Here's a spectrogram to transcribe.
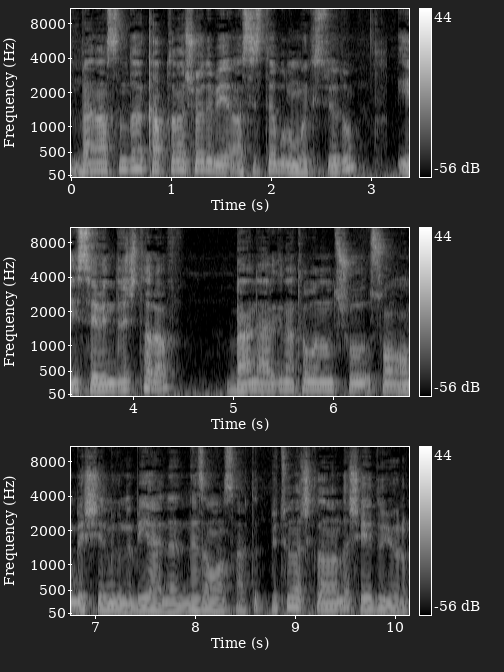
Ben aslında kaptana şöyle bir asiste bulunmak istiyordum. İyi sevindirici taraf ben Ergin Ataman'ın şu son 15-20 günde bir yerden ne zaman artık bütün açıklamalarında şeyi duyuyorum.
